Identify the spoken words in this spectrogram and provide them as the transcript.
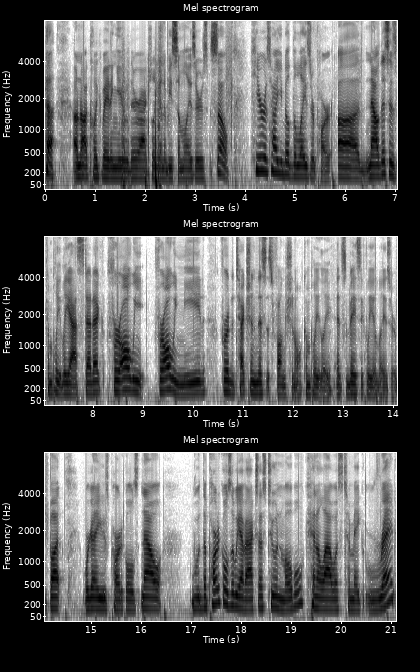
I'm not clickbaiting you. There are actually going to be some lasers. So, here is how you build the laser part. Uh, now, this is completely aesthetic. For all we, for all we need for a detection, this is functional completely. It's basically a laser. But we're going to use particles. Now, the particles that we have access to in mobile can allow us to make red,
